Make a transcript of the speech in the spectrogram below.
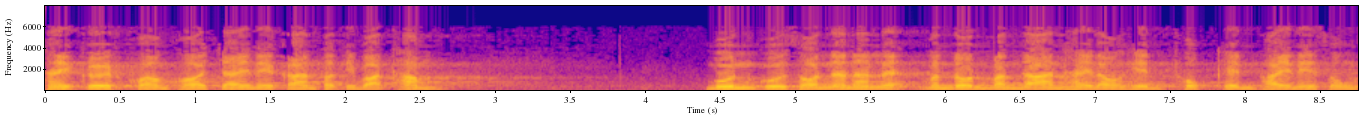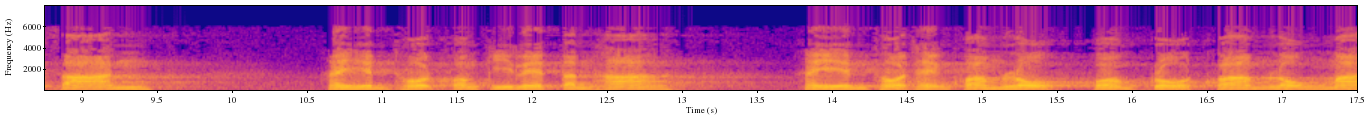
ให้เกิดความพอใจในการปฏิบัติธรรม บุญกุศลอันนั้นแหละ มันดนบันดาลให้เราเห็นทุกข์เห็นภัยในสงสาร ให้เห็นโทษของกิเลสตัณหา ให้เห็นโทษแห่งความโลภความโกรธความหลงมา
